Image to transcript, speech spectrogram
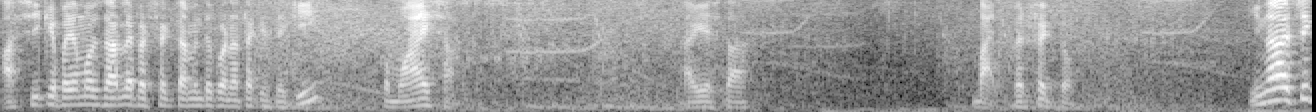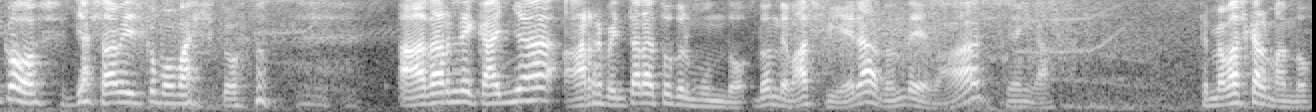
Así que podemos darle perfectamente con ataques de aquí Como a esa Ahí está. Vale, perfecto. Y nada chicos, ya sabéis cómo va esto. A darle caña A reventar a todo el mundo. ¿Dónde vas, fiera? ¿Dónde vas? Venga. Te me vas calmando.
